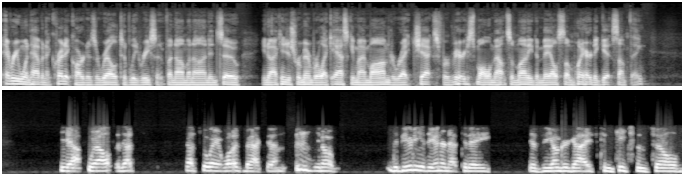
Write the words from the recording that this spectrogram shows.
everyone having a credit card is a relatively recent phenomenon. And so, you know, I can just remember like asking my mom to write checks for very small amounts of money to mail somewhere to get something. Yeah, well, that's that's the way it was back then. you know, the beauty of the internet today is the younger guys can teach themselves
